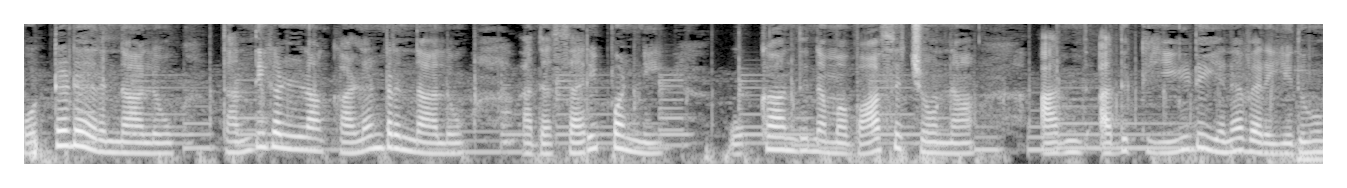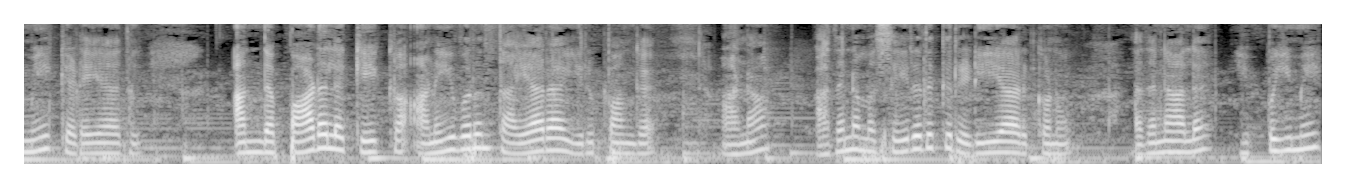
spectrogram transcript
ஒட்டடை இருந்தாலும் தந்திகள்லாம் கலண்டிருந்தாலும் அதை சரி பண்ணி உட்காந்து நம்ம வாசிச்சோன்னா அந் அதுக்கு ஈடு என வேற எதுவுமே கிடையாது. அந்த பாடலை கேட்க அனைவரும் தயாராக இருப்பாங்க. ஆனால் அதை நம்ம செய்கிறதுக்கு ரெடியாக இருக்கணும். அதனால் எப்பயுமே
